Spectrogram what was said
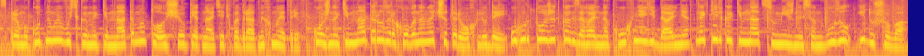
з прямокутними вузькими кімнатами площею 15 квадратних метрів. Кожна кімната розрахована на чотирьох людей. У гуртожитках загальна кухня, їдальня, на кілька кімнат суміжний санвузол і душова.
